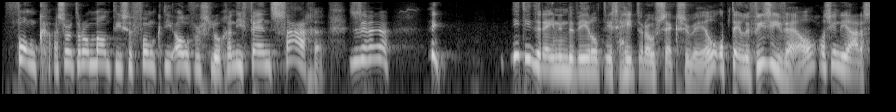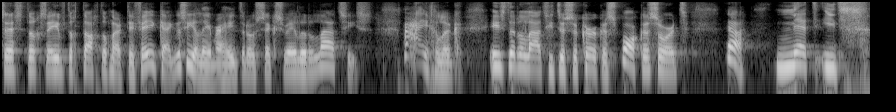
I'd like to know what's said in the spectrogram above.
vonk, een soort romantische vonk die oversloeg en die fans zagen. Ze zeggen, ja, niet iedereen in de wereld is heteroseksueel. Op televisie wel. Als je in de jaren 60, 70, 80 naar tv kijkt, dan zie je alleen maar heteroseksuele relaties. Maar eigenlijk is de relatie tussen Kirk en Spock een soort, ja, net iets,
